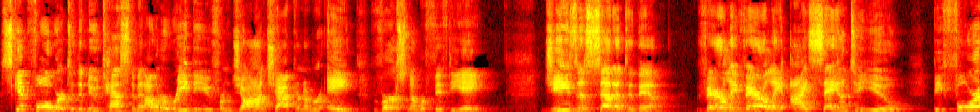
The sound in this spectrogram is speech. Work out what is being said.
skip forward to the New Testament. I want to read to you from John chapter number 8, verse number 58. Jesus said unto them, Verily, verily, I say unto you, before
